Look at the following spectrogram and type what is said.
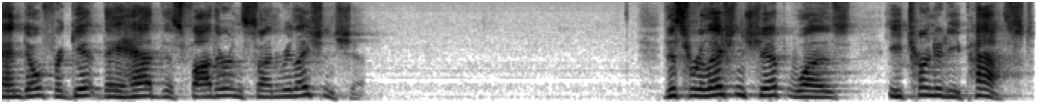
and don't forget they had this father and son relationship. This relationship was eternity past.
